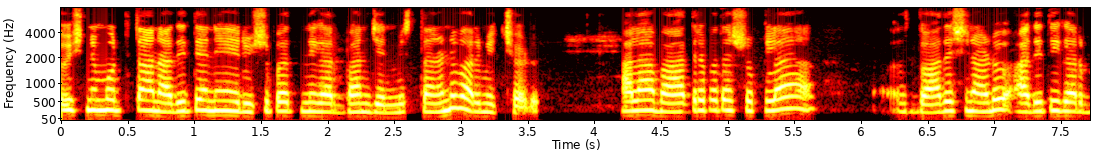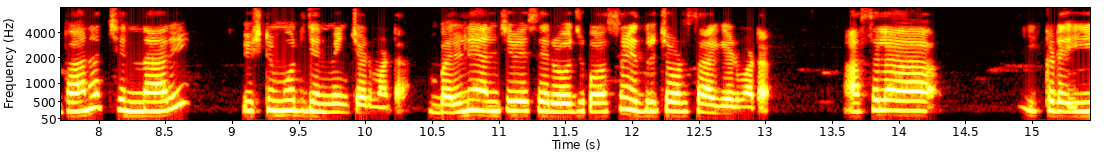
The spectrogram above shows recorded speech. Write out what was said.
విష్ణుమూర్తి తాను అదితి అనే ఋషిపత్ని గర్భాన్ని జన్మిస్తానని వరమిచ్చాడు. అలా భాద్రపద శుక్ల ద్వాదశి నాడు అదితి గర్భాన చిన్నారి విష్ణుమూర్తి జన్మించాడనమాట బలిని అణిచివేసే రోజు కోసం ఎదురు చూడసాగాడనమాట అసలు ఇక్కడ ఈ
